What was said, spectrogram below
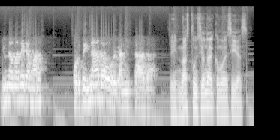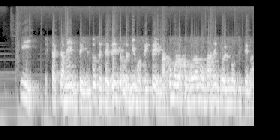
de una manera más ordenada, organizada. Sí, más funcional, como decías. Sí, exactamente. Y entonces es dentro del mismo sistema. ¿Cómo lo acomodamos más dentro del mismo sistema?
